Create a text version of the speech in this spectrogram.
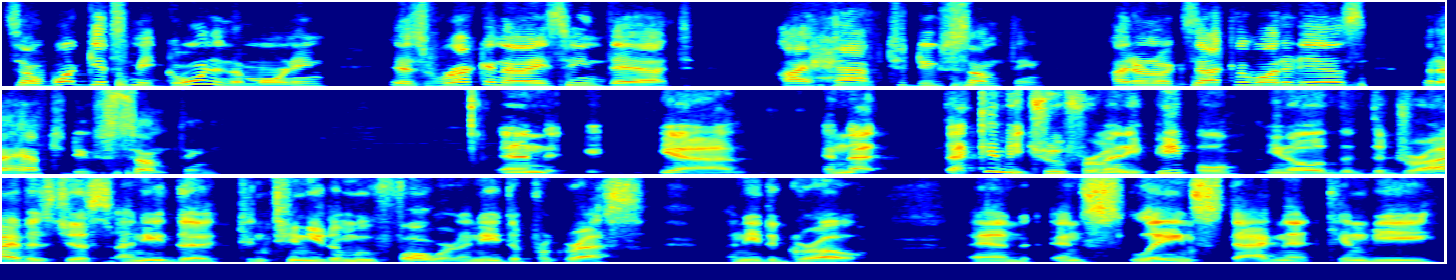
So what gets me going in the morning is recognizing that I have to do something. I don't know exactly what it is, but I have to do something. And yeah, and that that can be true for many people. You know, the, the drive is just I need to continue to move forward. I need to progress. I need to grow. And and laying stagnant can be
